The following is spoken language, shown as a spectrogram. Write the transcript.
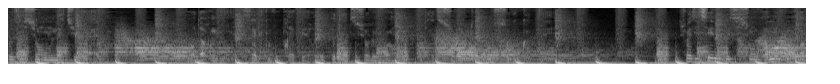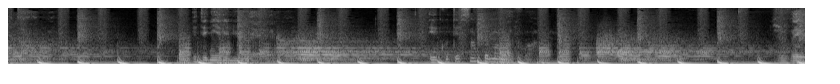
position naturelle pour dormir, celle que vous préférez, peut-être sur le ventre, peut-être sur le dos, sur le côté. Choisissez une position vraiment confortable. Éteignez les lumières et écoutez simplement ma voix. Je vais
